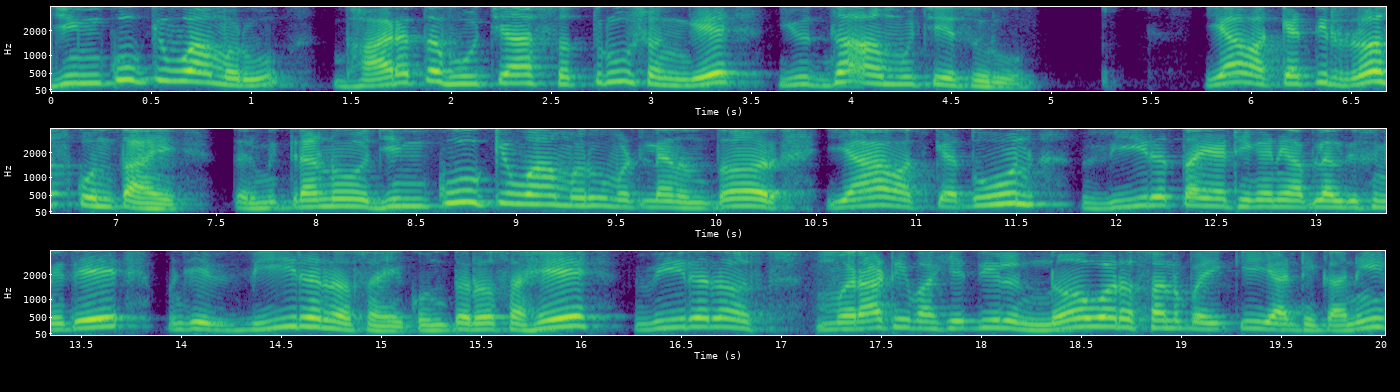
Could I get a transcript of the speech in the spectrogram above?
जिंकू किंवा मरू भारतभूच्या शत्रुसंगे युद्ध आमुचे सुरू. या वाक्यातील रस कोणता आहे? तर मित्रांनो जिंकू किंवा मरू म्हटल्यानंतर या वाक्यातून वीरता या ठिकाणी आपल्याला दिसून येते. म्हणजे वीररस आहे. कोणतं रस आहे? वीररस. मराठी भाषेतील नव रसांपैकी या ठिकाणी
